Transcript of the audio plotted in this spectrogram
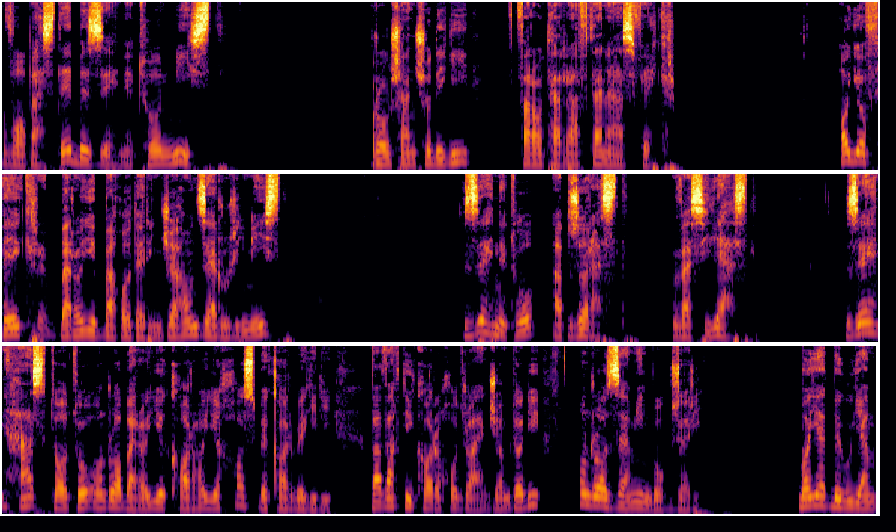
وابسته به ذهن تو نیست. روشن شدگی فراتر رفتن از فکر. آیا فکر برای بقا در این جهان ضروری نیست؟ ذهن تو ابزار است، وسیله است. ذهن هست تا تو آن را برای کارهای خاص به کار بگیری و وقتی کار خود را انجام دادی آن را زمین بگذاری. باید بگویم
